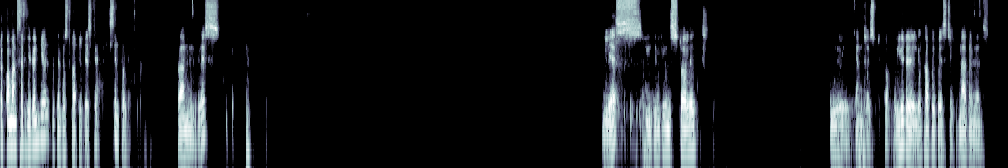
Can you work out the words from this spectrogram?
The commands are given here. You can just copy paste it. Simple. Run this. Yes, going to install it. You can just copy, literally copy paste it, nothing else.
